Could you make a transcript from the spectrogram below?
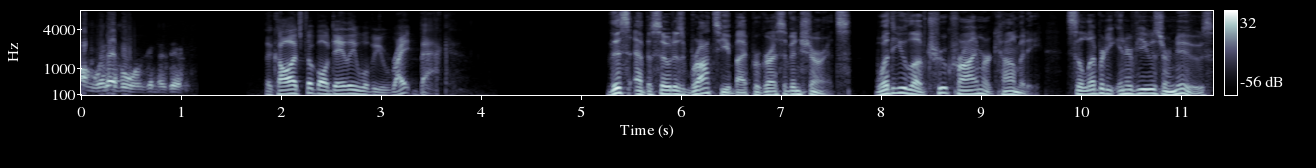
on whatever we're going to do. The College Football Daily will be right back. This episode is brought to you by Progressive Insurance. Whether you love true crime or comedy, celebrity interviews or news,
